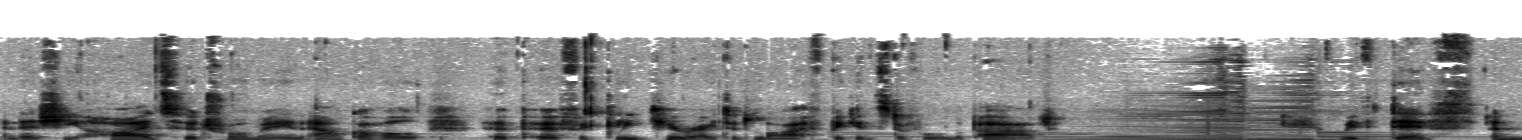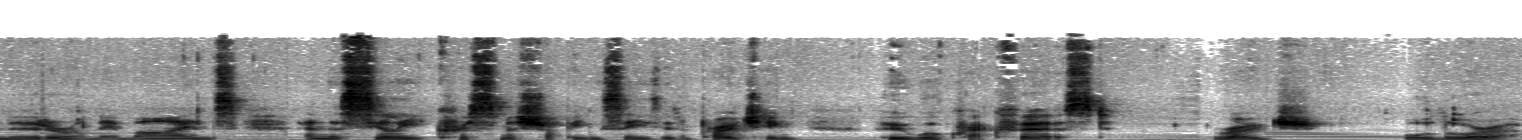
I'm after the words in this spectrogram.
And as she hides her trauma in alcohol, her perfectly curated life begins to fall apart. With death and murder on their minds, and the silly Christmas shopping season approaching, who will crack first? Roach or Laura?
